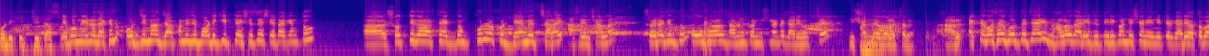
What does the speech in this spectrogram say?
বডি কিট ঠিক আছে। এবং এটা দেখেন অরিজিনাল জাপানি যে বডি কিটটা এসেছে সেটা কিন্তু আহ, সত্যিকার অর্থে একদম কোনো রকম ড্যামেজ ছাড়াই আছে ইনশাল্লাহ সো এটা কিন্তু ওভারঅল দারুণ কন্ডিশন একটা গাড়ি হচ্ছে নিঃসন্দেহে বলা চলে। আর একটা কথাই বলতে চাই ভালো গাড়ি যদি রিকন্ডিশন ইউনিটের গাড়ি অথবা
